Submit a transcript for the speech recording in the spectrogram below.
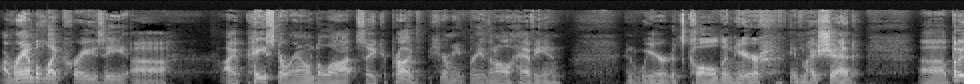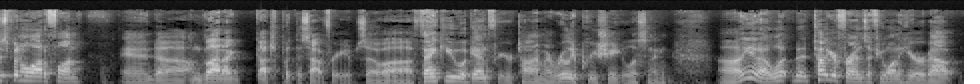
I rambled like crazy. Uh, I paced around a lot, so you could probably hear me breathing all heavy and, and weird. It's cold in here in my shed. Uh, but it's been a lot of fun, and uh, I'm glad I got to put this out for you. So uh, thank you again for your time. I really appreciate you listening. Uh, you know, tell your friends if you want to hear about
